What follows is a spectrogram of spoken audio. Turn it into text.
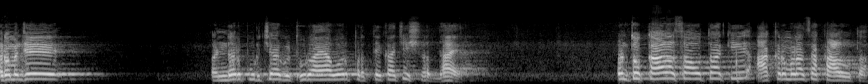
खरं म्हणजे पंढरपूरच्या विठुरायावर प्रत्येकाची श्रद्धा आहे. पण तो काळ असा होता की आक्रमणाचा काळ होता.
